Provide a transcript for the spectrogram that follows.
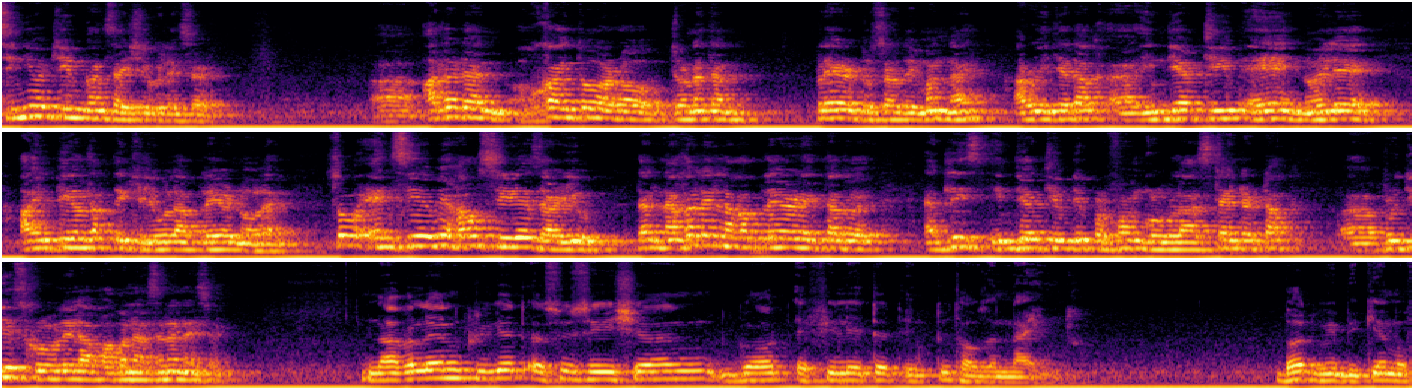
ছিনিয়ৰ টিম খান চাইছোঁ বোলে ছাৰ আদাৰ দেন হকাইটো আৰু জনাথান প্লেয়াৰটো ছাৰ ইমান নাই আৰু এতিয়া তাক ইণ্ডিয়াৰ টিম এ নহ'লে আই পি এল তাক খেলিবলৈ প্লেয়াৰ নহ'লে so' N C A B how serious are you then Nagaland লগা প্লেয়াৰ একটা এটলিষ্ট ইণ্ডিয়াৰ টিম দি পাৰফৰ্ম কৰিবলৈ ষ্টেণ্ডাৰ্ড তাক প্ৰডিউচ কৰিবলৈ লাভ পাব নাজানে নাজানে Nagaland cricket association got affiliated in two thousand nine but we became a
